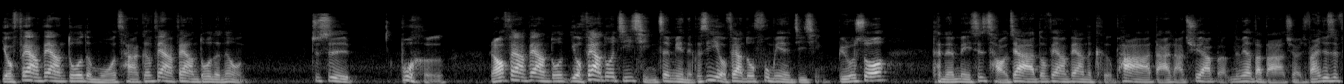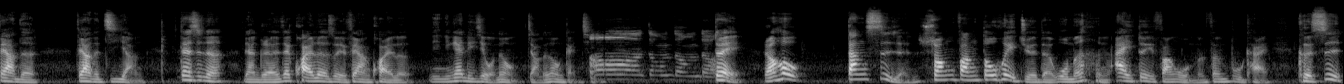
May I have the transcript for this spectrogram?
有非常非常多的摩擦，跟非常非常多的那种就是不和，然后非常非常多有非常多激情正面的，可是也有非常多负面的激情。比如说，可能每次吵架都非常非常的可怕啊，打来打去啊，不没有打打来去啊，反正就是非常的非常的激昂。但是呢，两个人在快乐的时候也非常快乐。你你应该理解我那种讲的那种感情哦，懂懂懂。对，然后。当事人双方都会觉得我们很爱对方，我们分不开。可是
